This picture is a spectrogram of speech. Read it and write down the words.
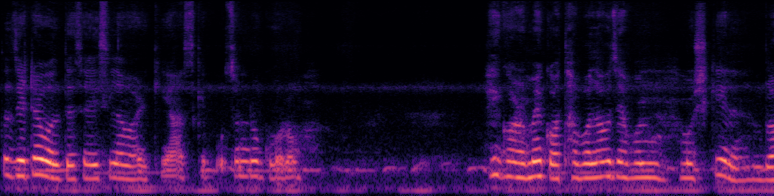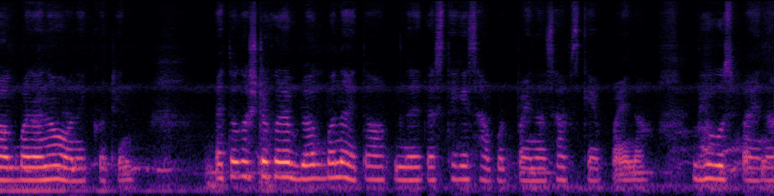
তো যেটা বলতে চাইছিলাম আর কি, আজকে প্রচণ্ড গরম। এই গরমে কথা বলাও যেমন মুশকিল, ব্লগ বানানোও অনেক কঠিন। এত কষ্ট করে ব্লগ বানাই তো আপনাদের কাছ থেকে সাপোর্ট পাই না সাবস্ক্রাইব পাই না ভিউজ পাই না।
